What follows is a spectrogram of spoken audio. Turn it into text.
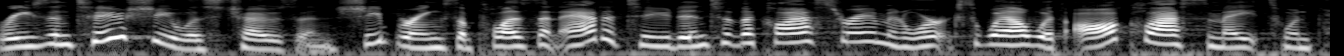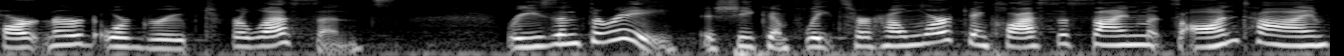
Reason two, she was chosen. She brings a pleasant attitude into the classroom and works well with all classmates when partnered or grouped for lessons. Reason three is she completes her homework and class assignments on time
